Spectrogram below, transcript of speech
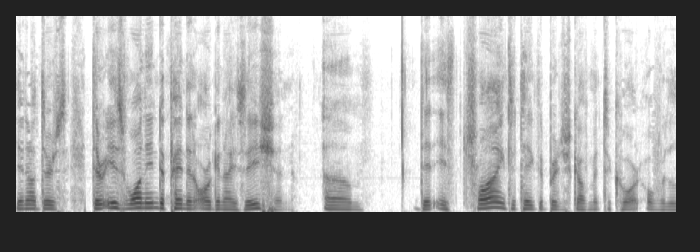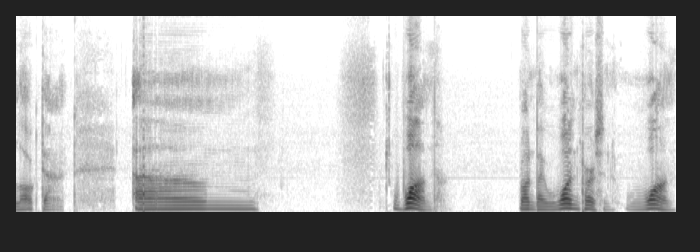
you know, there's, there is one independent organization um, that is trying to take the British government to court over the lockdown. Um, one, run by one person, one.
